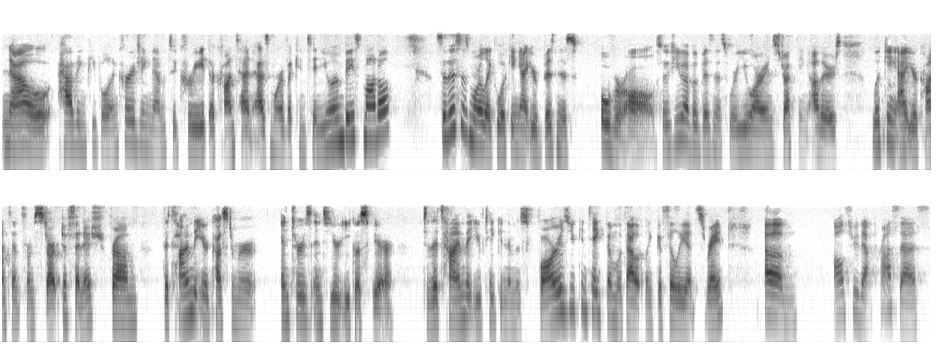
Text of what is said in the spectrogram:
now having people encouraging them to create their content as more of a continuum based model. So this is more like looking at your business overall. So if you have a business where you are instructing others, looking at your content from start to finish, from the time that your customer enters into your ecosphere to the time that you've taken them as far as you can take them without like affiliates, right? Um, all through that process,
